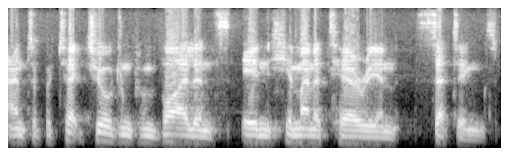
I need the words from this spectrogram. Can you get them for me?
and to protect children from violence in humanitarian settings.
